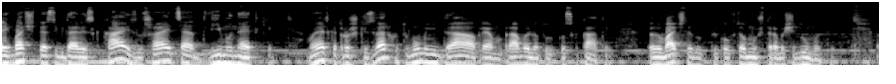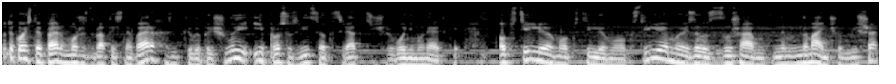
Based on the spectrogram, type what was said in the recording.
Як бачите, я собі далі скакаю, і залишається дві монетки. Монетка трошки зверху, тому мені треба прям правильно тут поскакати. Тобто, бачите, тут прикол в тому, що треба ще думати. Ну так ось тепер можете збиратись наверх, звідки ви прийшли, і просто звідси обстріляти ці червоні монетки. Обстрілюємо, обстрілюємо, обстрілюємо, і залишаємо, нем- немає нічого більше.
